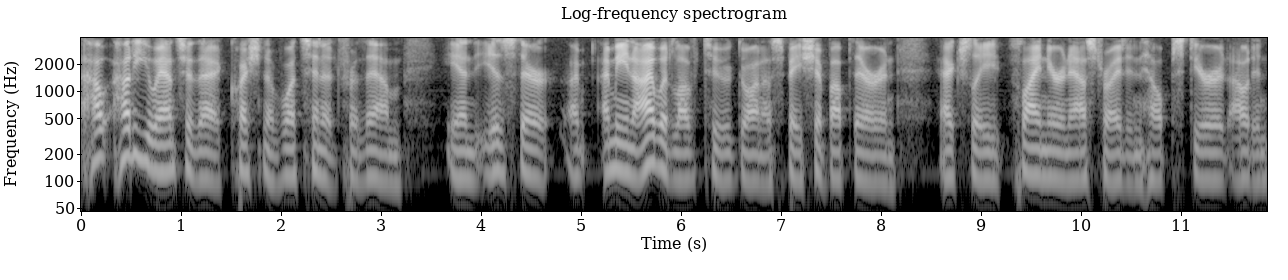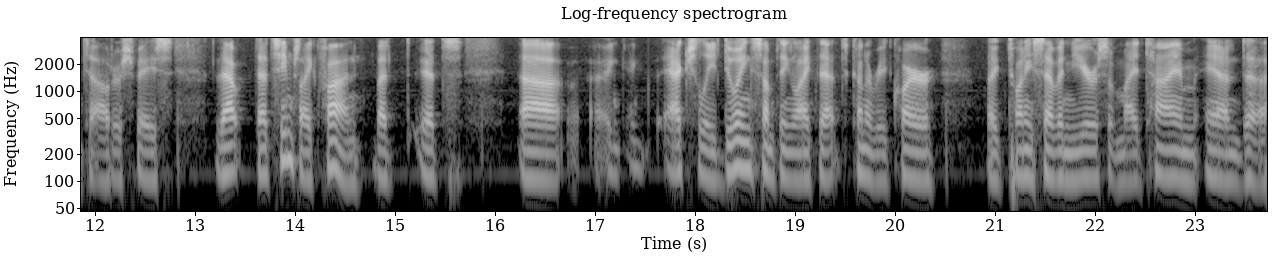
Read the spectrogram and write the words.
how how do you answer that question of what's in it for them? And is there? I, I mean, I would love to go on a spaceship up there and actually fly near an asteroid and help steer it out into outer space. That that seems like fun, but it's uh, actually doing something like that's going to require like 27 years of my time and uh,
